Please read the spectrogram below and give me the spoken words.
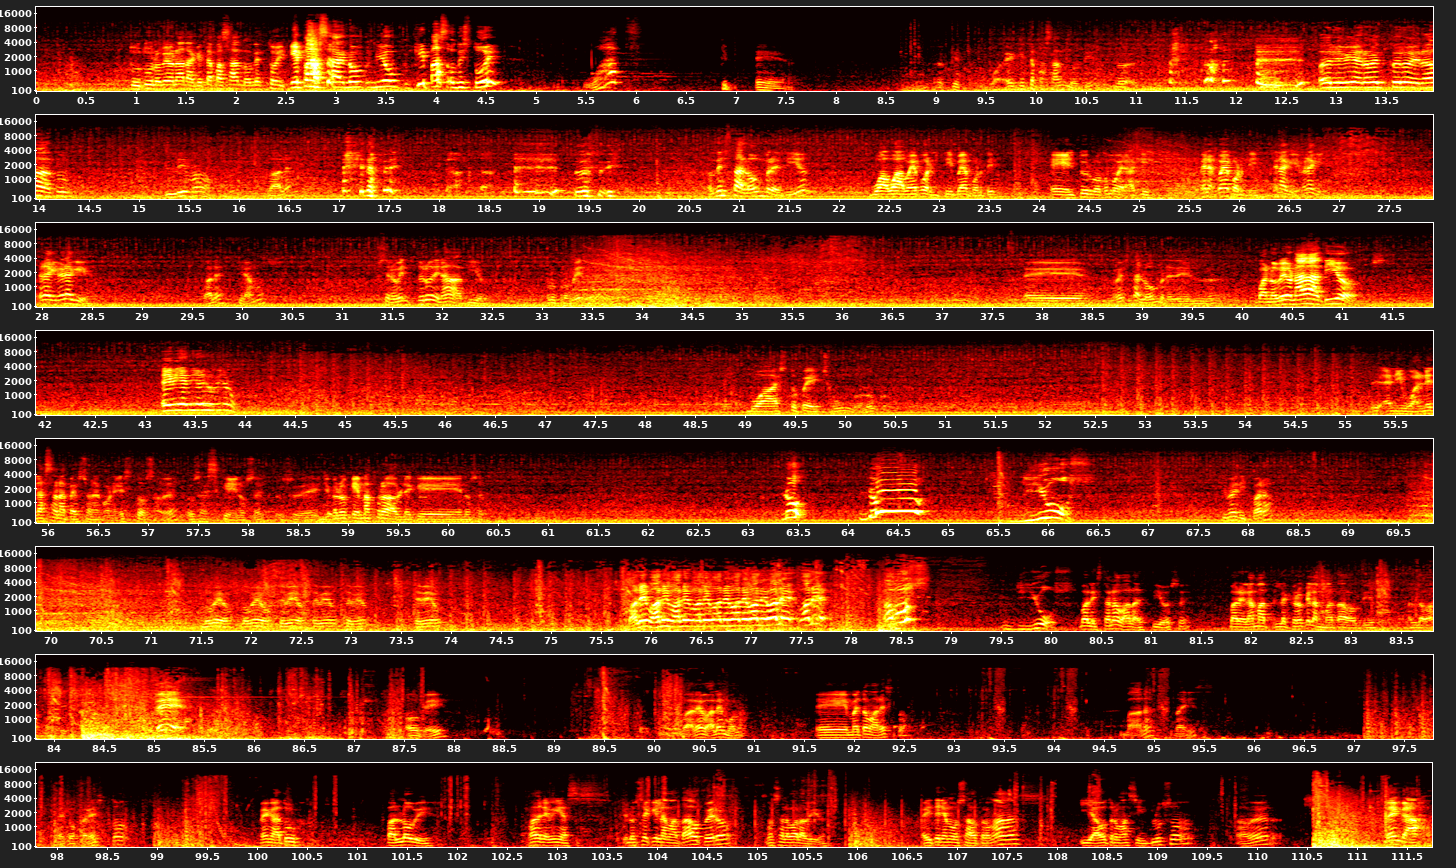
Tú, tú, no veo nada ¿Qué está pasando? ¿Dónde estoy? ¿Qué pasa? No, ¿Qué pasa? ¿Dónde estoy? ¿What? ¿Qué, eh... ¿Qué, eh, ¿Qué está pasando, tío? Madre mía, no me entero de nada, tú. Lima Vale ¿Dónde está el hombre, tío? Guau, guau, voy a por ti, voy a por ti. El turbo, ¿cómo era? Aquí. Ven, voy a por ti, ven aquí, ven aquí. Ven aquí, ven aquí. Vale, tiramos O sea, no me entero de nada, tío. Lo prometo Eh... ¿Dónde está el hombre del...? Bueno, no veo nada, tío Eh, mira, mira, mira, mira Buah, esto pe chungo, loco En igual le das a una persona con esto, ¿sabes? O sea, es que no sé Yo creo que es más probable que... no sé ¡No! ¡No! ¡Dios! ¿Qué me dispara? Lo veo, lo veo, te veo, te veo, te veo Te veo Vale, vale, vale, vale, vale, vale, vale, vale, vale ¡Vamos! Dios. Vale, están a balas, tío, eh. Vale, la, creo que la han matado, tío. Al de abajo, sí. ¡Eh! Ok. Vale, vale, mola. Eh, me voy a tomar esto. Vale, nice. Coger esto. Venga, tú. Para el lobby. Madre mía. Que no sé quién la ha matado, pero me ha salvado la vida. Ahí tenemos a otro más. Y a otro más incluso. A ver Venga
